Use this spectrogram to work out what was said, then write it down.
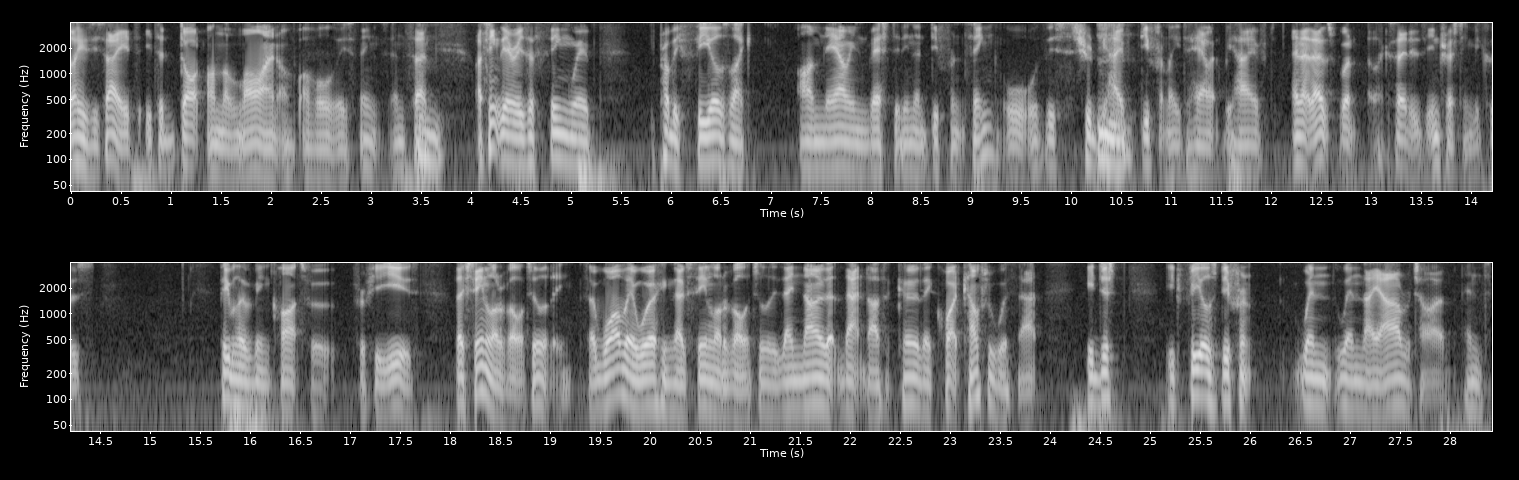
like as you say it's it's a dot on the line of, of all these things and so hmm. I think there is a thing where probably feels like I'm now invested in a different thing, or, or this should behave differently to how it behaved. And that, that's what, like I said, is interesting because people who have been clients for, for a few years, they've seen a lot of volatility. So while they're working, they've seen a lot of volatility. They know that that does occur. They're quite comfortable with that. It just it feels different when when they are retired. And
